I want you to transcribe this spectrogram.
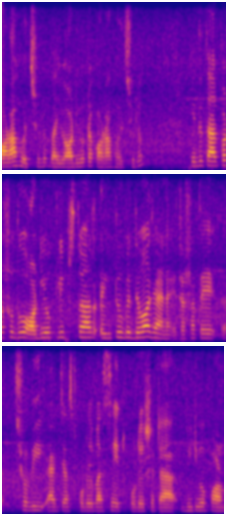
করা হয়েছিল বা এই অডিওটা করা হয়েছিল। কিন্তু তারপর শুধু অডিও ক্লিপস তো আর ইউটিউবে দেওয়া যায় না। এটার সাথে ছবি অ্যাডজাস্ট করে বা সেট করে সেটা ভিডিও ফর্ম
